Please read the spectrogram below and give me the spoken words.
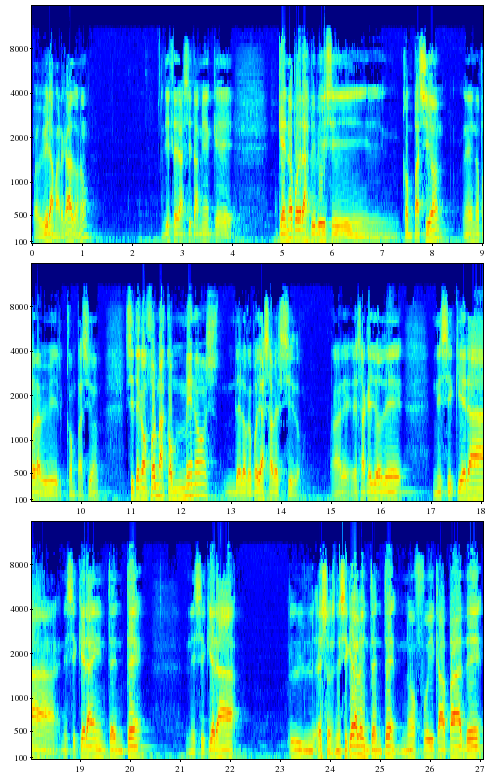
pues, vivir amargado, ¿no? Dice así también que, que no podrás vivir sin compasión, ¿eh? no podrás vivir con pasión, si te conformas con menos de lo que podías haber sido. ¿vale? Es aquello de ni siquiera, ni siquiera intenté, ni siquiera eso es, ni siquiera lo intenté, no fui capaz de,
